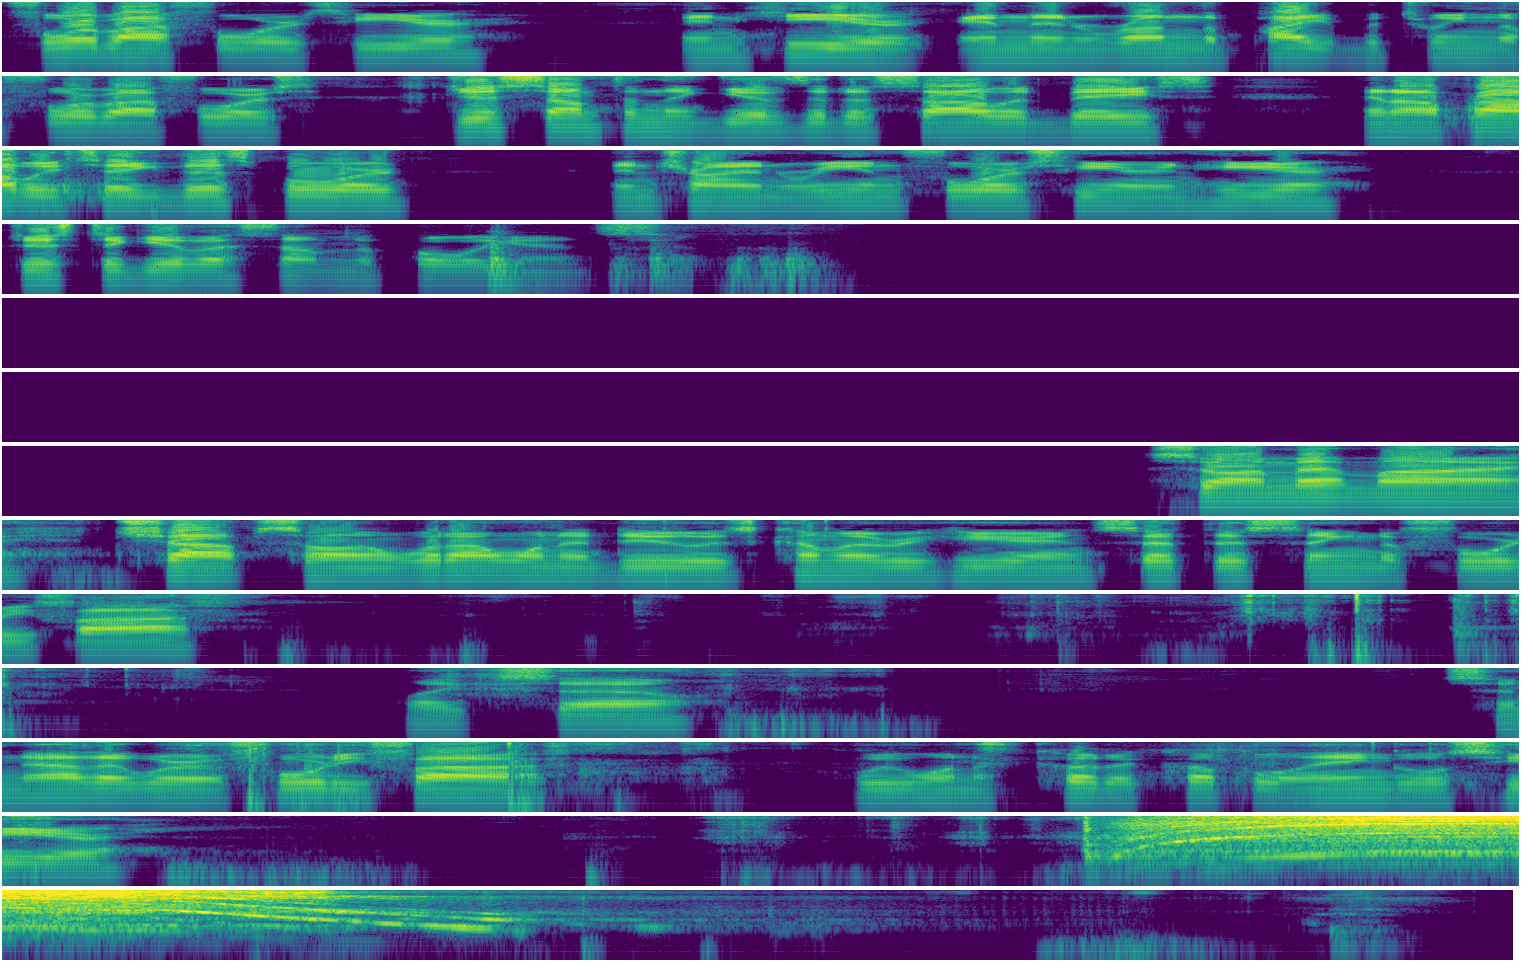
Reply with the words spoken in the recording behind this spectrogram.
four by fours here and here and then run the pipe between the 4x4s. Just something that gives it a solid base. And I'll probably take this board and try and reinforce here and here just to give us something to pull against. So I'm at my chop saw and what I want to do is come over here and set this thing to 45. Like so. So now that we're at 45, we want to cut a couple angles here.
